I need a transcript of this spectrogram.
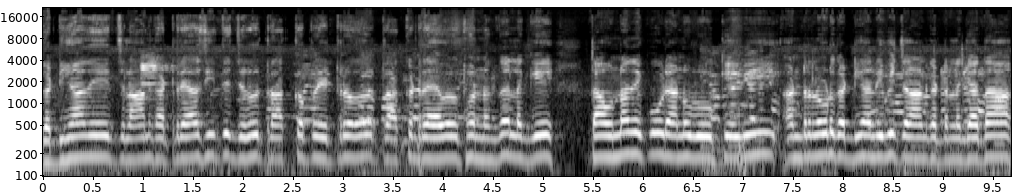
ਗੱਡੀਆਂ ਦੇ ਚਲਾਨ ਕੱਟ ਰਿਹਾ ਸੀ ਤੇ ਜਦੋਂ ਟਰੱਕ ਆਪਰੇਟਰ, ਟਰੱਕ ਡਰਾਈਵਰ ਉਥੋਂ ਲੰਘਣ ਲੱਗੇ ਤਾਂ ਉਹਨਾਂ ਦੇ ਘੋੜਿਆਂ ਨੂੰ ਰੋਕ ਕੇ ਵੀ ਅੰਡਰਲੋਡ ਗੱਡੀਆਂ ਦੇ ਵੀ ਚਲਾਨ ਕੱਟਣ ਲੱਗਿਆ ਤਾਂ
